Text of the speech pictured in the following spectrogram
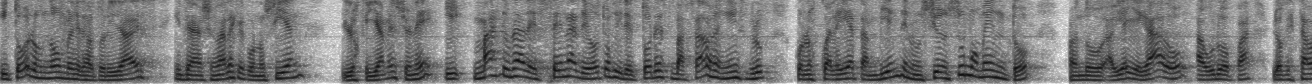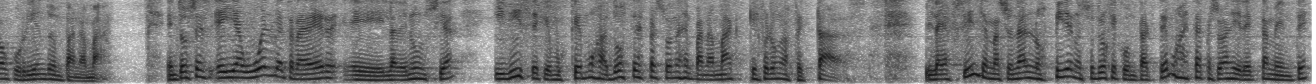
y todos los nombres de las autoridades internacionales que conocían, los que ya mencioné, y más de una decena de otros directores basados en Innsbruck, con los cuales ella también denunció en su momento, cuando había llegado a Europa, lo que estaba ocurriendo en Panamá. Entonces ella vuelve a traer eh, la denuncia y dice que busquemos a dos, tres personas en Panamá que fueron afectadas. La Oficina Internacional nos pide a nosotros que contactemos a estas personas directamente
